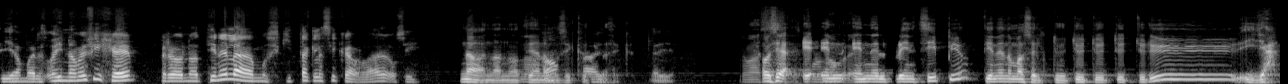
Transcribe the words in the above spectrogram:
Y ya mueres. Oye, no me fijé, pero no tiene la musiquita clásica, ¿verdad? ¿O sí? No, no, no, no tiene no, la música ay, clásica. Ay. o sea, en, en, el principio tiene nomás el tu, tu, tu, tu, tu, tu y ya.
